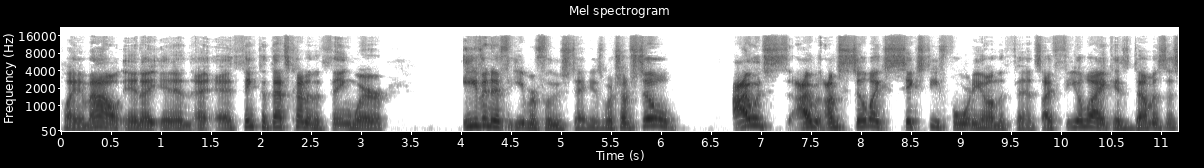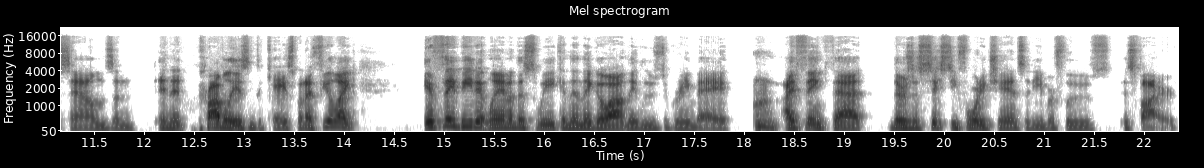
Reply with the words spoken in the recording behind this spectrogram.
play them out. And I and I think that that's kind of the thing where even if Eberflus stays, which I'm still I would, I'm still like 60 40 on the fence. I feel like, as dumb as this sounds, and and it probably isn't the case, but I feel like if they beat Atlanta this week and then they go out and they lose to Green Bay, I think that there's a 60 40 chance that Eberflus is fired.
